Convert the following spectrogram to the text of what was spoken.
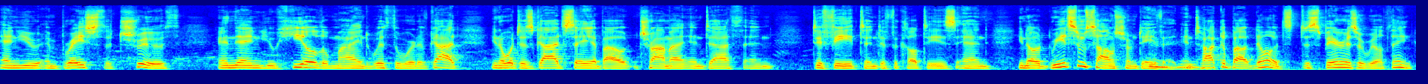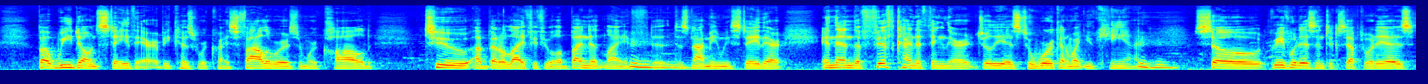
and you embrace the truth and then you heal the mind with the word of God. You know, what does God say about trauma and death and defeat and difficulties? And, you know, read some Psalms from David mm-hmm. and talk about no, it's despair is a real thing, but we don't stay there because we're christ's followers and we're called to a better life, if you will, abundant life. Mm-hmm. does not mean we stay there. And then the fifth kind of thing there, Julia, is to work on what you can. Mm-hmm. So grieve what isn't, accept what is,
